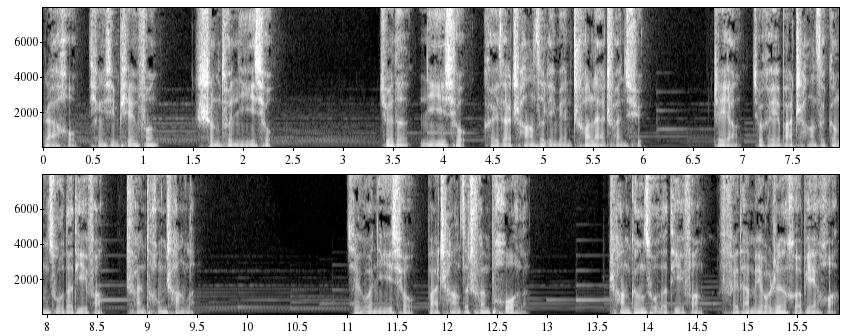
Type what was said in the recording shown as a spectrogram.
然后听信偏方，生吞泥鳅，觉得泥鳅可以在肠子里面穿来穿去，这样就可以把肠子梗阻的地方穿通畅了。结果泥鳅把肠子穿破了，肠梗阻的地方非但没有任何变化，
